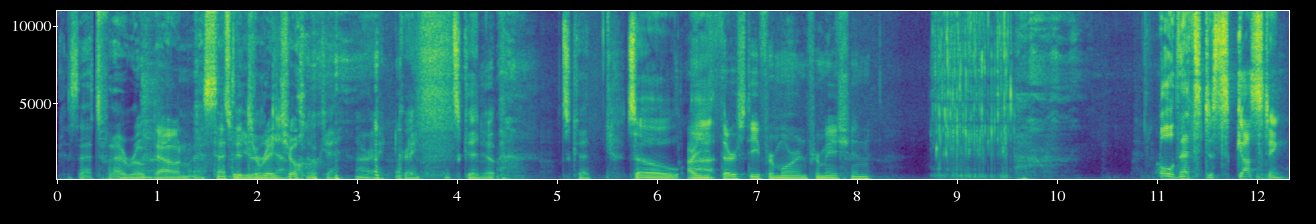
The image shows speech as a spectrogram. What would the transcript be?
Because that's what I wrote down when I sent it to Rachel. down- Okay, all right, great. That's good. That's good. So, Are uh, you thirsty for more information? Oh, that's disgusting.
